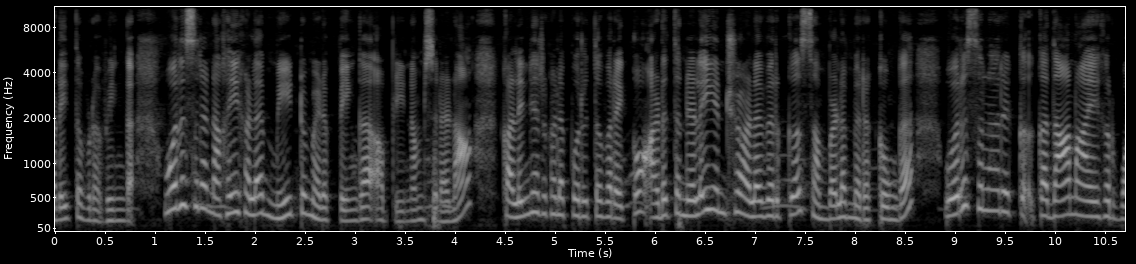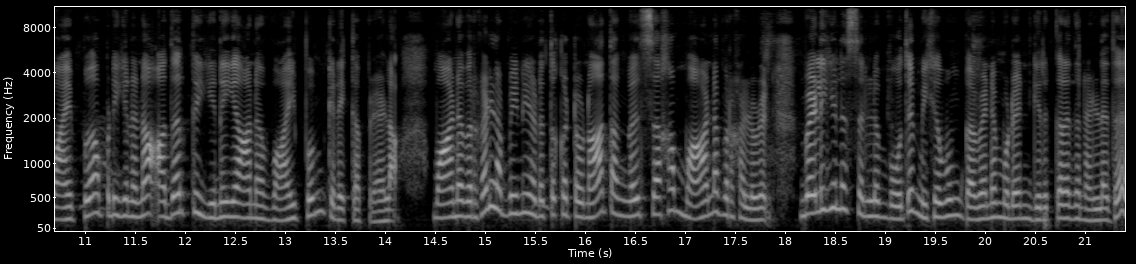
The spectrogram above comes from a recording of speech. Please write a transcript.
அடைத்து விடுவீங்க. ஒரு சில நகைகளை மீட்டும் எடுப்பீங்க அப்படின்னும் சொல்லலாம். கலைஞர்களை பொறுத்த வரைக்கும் அடுத்த நிலை என்ற அளவிற்கு சம்பளம் இருக்குங்க. ஒரு சிலருக்கு கதாநாயகர் வாய்ப்பு அப்படி இல்லைன்னா அதற்கு இணையான வாய்ப்பும் கிடைக்கப்பெறலாம். மாணவர்கள் அப்படின்னு எடுத்துக்கிட்டோன்னா தங்கள் சக மாணவர்களுடன் வெளியில் செல்லும் போது மிகவும் கவனமுடன் இருக்கிறது நல்லது.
